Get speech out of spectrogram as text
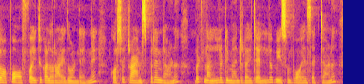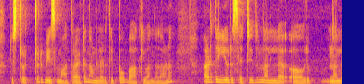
ടോപ്പ് ഓഫ് വൈറ്റ് കളർ ആയതുകൊണ്ട് തന്നെ കുറച്ച് ട്രാൻസ്പെറന്റ് ആണ്. ബട്ട് നല്ല ഡിമാൻഡഡ് ആയിട്ട് എല്ലാ പീസും പോയ സെറ്റാണ് ജസ്റ്റ് ഒറ്റൊരു പീസ് മാത്രമായിട്ട് നമ്മളെടുത്ത് ഇപ്പോൾ ബാക്കി വന്നതാണ്. അടുത്ത ഈ ഒരു സെറ്റ് ഇത് നല്ല ഒരു നല്ല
